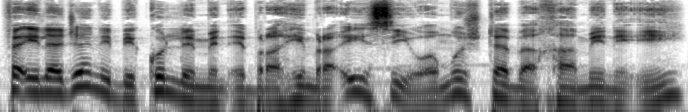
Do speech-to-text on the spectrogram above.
فإلى جانب كل من إبراهيم رئيسي ومجتبى خامنئي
